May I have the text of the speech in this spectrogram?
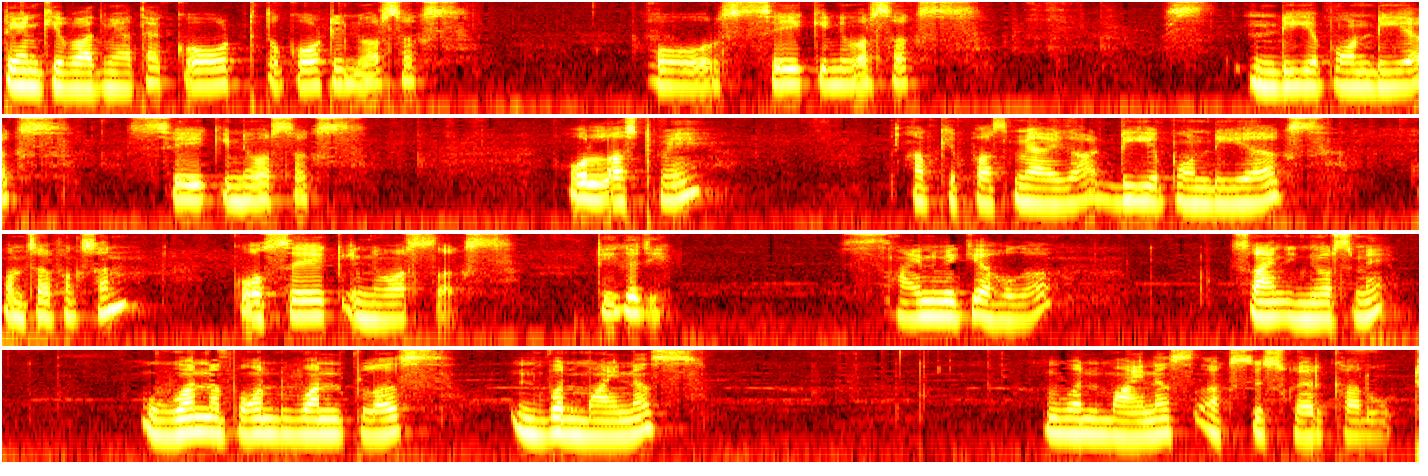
tan के बाद में आता है कोट तो कोट इन्वर्स एक्स और sec inverse x d upon d x sec inverse x और लास्ट में आपके पास में आएगा डी अपॉन डी एक्स कौन सा फ़ंक्शन कोसेक इनवर्स एक्स ठीक है जी? साइन में क्या होगा? साइन इनवर्स में one upon one plus one minus one minus x square का रूट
